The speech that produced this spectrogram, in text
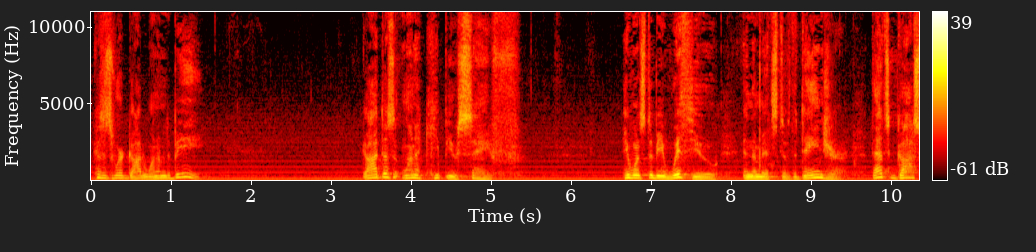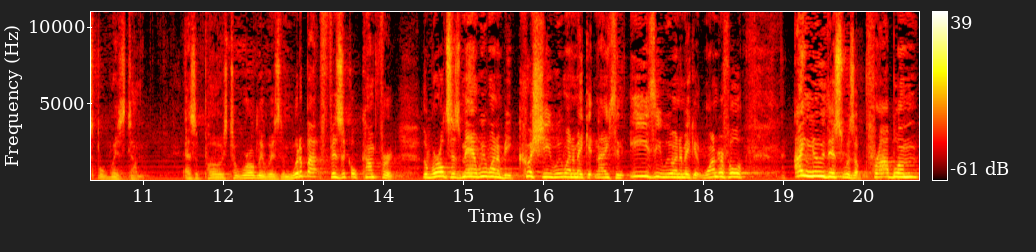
because it's where God wanted him to be. God doesn't want to keep you safe. He wants to be with you in the midst of the danger. That's gospel wisdom as opposed to worldly wisdom. What about physical comfort? The world says, man, we want to be cushy, we want to make it nice and easy, we want to make it wonderful. I knew this was a problem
